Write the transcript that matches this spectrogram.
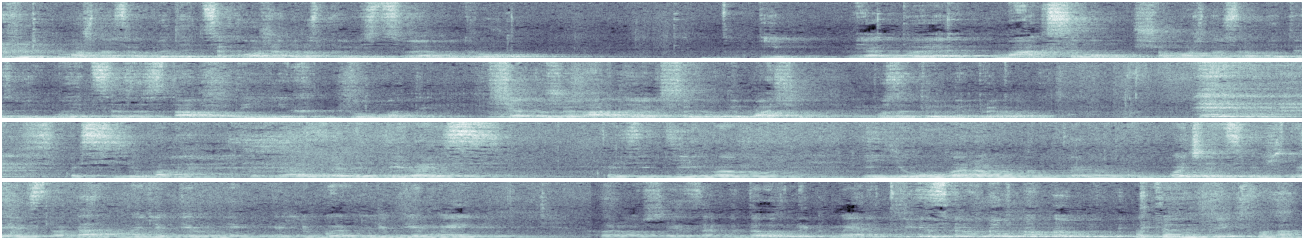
можна зробити, це кожен розповість своєму другу. І якби максимум, що можна зробити з людьми, це заставити їх думати. Ще дуже гарно, якщо люди бачать позитивний приклад. Спасибо. Я зарядилась позитивом и юмором. Вот, э, очень смешные слова. Мой любимый, любой, любимый хороший забудовник, мертвый забудовник. А це не твої слова?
